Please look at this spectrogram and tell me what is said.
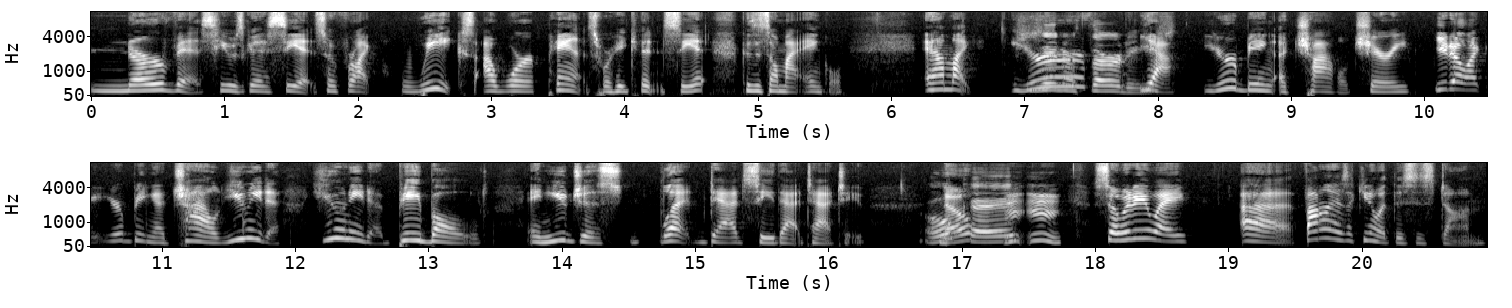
nervous he was going to see it. So for like weeks, I wore pants where he couldn't see it because it's on my ankle, and I'm like, "You're in her 30s. Yeah, you're being a child, Sherry. You know, like you're being a child. You need to, you need to be bold, and you just let Dad see that tattoo." Nope. Okay. Mm-mm. So anyway, uh, finally I was like, you know what, this is dumb.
